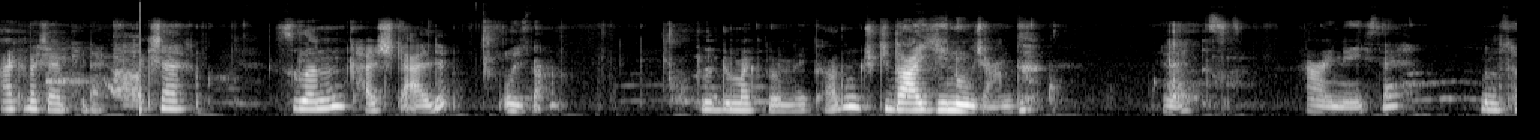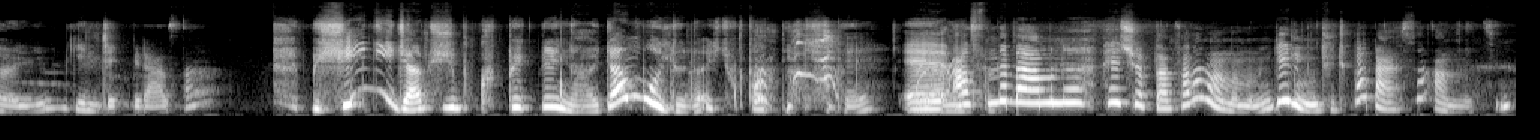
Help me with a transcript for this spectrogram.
Arkadaşlar bir dakika. Arkadaşlar Sıla'nın karşı geldi. O yüzden durdurmak zorunda kaldım. Çünkü daha yeni uyandı. Evet. Her neyse. Bunu söyleyeyim. Gelecek birazdan. bir şey diyeceğim. Siz bu köpekleri nereden buldunuz? Çok tatlı ikisi de. Ee, aslında ben bunu pet shop'tan falan anlamadım. Gelin çocuklar ben size anlatayım.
